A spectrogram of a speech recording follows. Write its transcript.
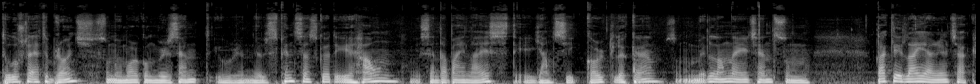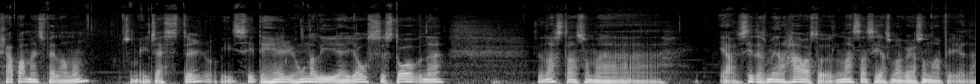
Du lortar etter brunch, som i morgon blir sendt ur Nils Pinsens gøte i Havn. Vi sender beinleis til Jansi Gordløkke, som middelandet er kjent som daglig leier tja Krabbamennsfellanen, som er gester, og vi sitter her i hundalige Jose Stovene. Det er nesten som, ja, vi sitter som en havastov det er nesten sier som er vera sånn fyrir,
